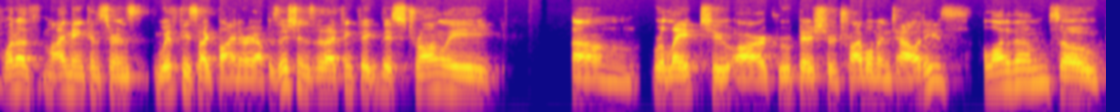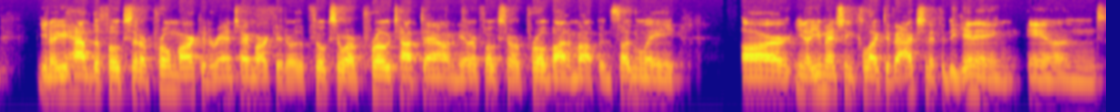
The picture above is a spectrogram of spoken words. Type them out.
one of my main concerns with these like binary oppositions that I think they, they strongly um, relate to our groupish or tribal mentalities a lot of them. So, you know, you have the folks that are pro market or anti market, or the folks who are pro top down, and the other folks who are pro bottom up. And suddenly, are you know, you mentioned collective action at the beginning, and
